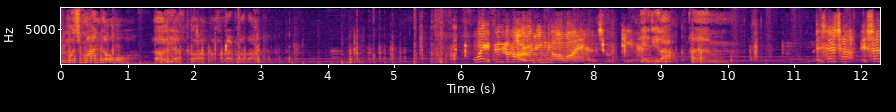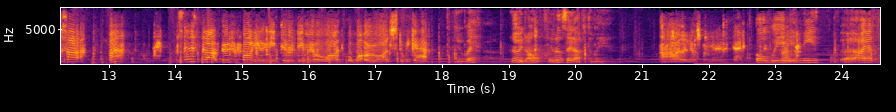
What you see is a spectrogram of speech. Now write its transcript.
You must mine the ore. Oh yeah, I forgot. I forgot about that. Wait, we forgot to redeem your war here. Let's redeem it. Yeah, do that. Um, It says that. It says that. What? It says that food for thought you need to redeem your rewards, but what rewards do we get? do we? No, we don't. It doesn't say that to me. Ah, well, it does me. Okay. Oh, we need. Uh, I have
